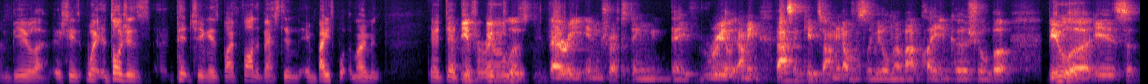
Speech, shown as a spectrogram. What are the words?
and Buehler, which is wait, the Dodgers pitching is by far the best in, in baseball at the moment. They're Yeah, differential. Buehler's very interesting, Dave. Really, I mean, that's a kid. To, I mean, obviously, we all know about Clayton Kershaw, but Buehler is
